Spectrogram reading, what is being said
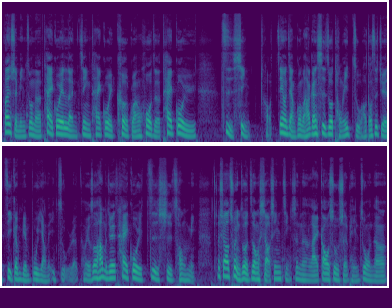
不然水瓶座呢，太过于冷静，太过于客观，或者太过于自信。好，之前有讲过嘛，他跟狮子座同一组，哈都是觉得自己跟别人不一样的一组人。有时候他们就会太过于自恃聪明，就需要处女座这种小心谨慎呢，来告诉水瓶座呢，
